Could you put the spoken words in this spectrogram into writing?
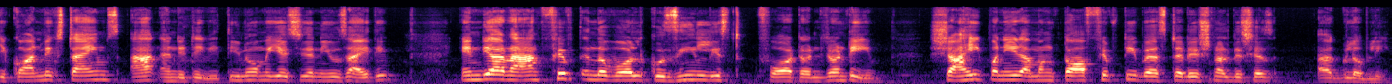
Economics Times and N D तीनों में ये चीज़ें न्यूज़ आई थी। India rank fifth in the world cuisine list for twenty twenty shahi paneer among top fifty best traditional dishes globally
